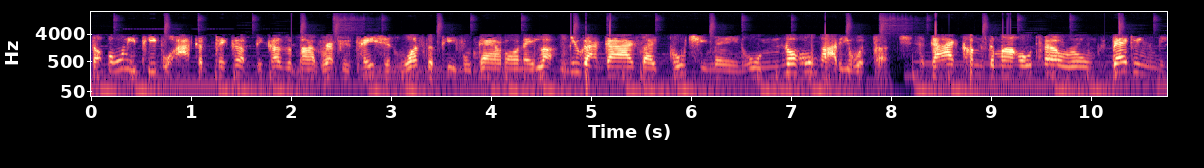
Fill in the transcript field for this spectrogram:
the only people I could pick up because of my reputation was the people down on their luck. You got guys like Gucci Mane who nobody would touch. The guy comes to my hotel room begging me.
